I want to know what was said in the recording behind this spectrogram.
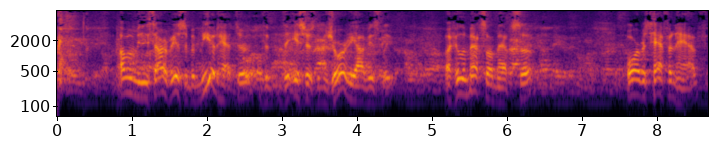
Amma min isar of Isser, but miyud heter, the, the Isser is the majority, obviously. I feel a mechsa mechsa, or if it's half and half.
